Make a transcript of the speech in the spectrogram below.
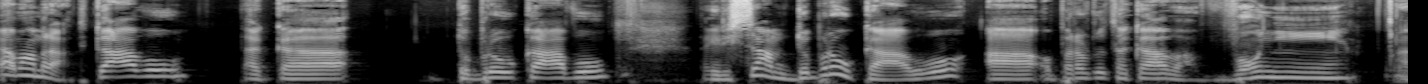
Já mám rád kávu, tak uh, dobrou kávu. Tak když si dám dobrou kávu a opravdu ta káva voní, uh,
